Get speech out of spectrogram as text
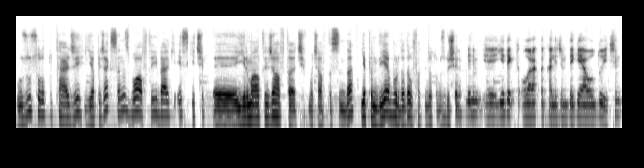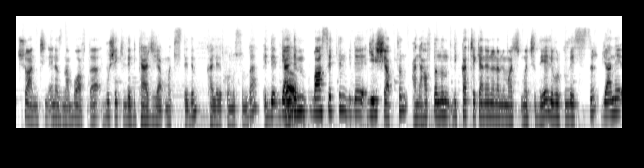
uzun soluklu tercih yapacaksanız bu haftayı belki es geçip e, 26. hafta çift maç haftasında yapın diye burada da ufak bir notumuzu düşelim. Benim e, yedek olarak da kalecim De Gea olduğu için şu an için en azından bu hafta bu şekilde bir tercih yapmak istedim kale konusunda. E de, geldim bahsettin bir de giriş yaptın. Hani haftanın dikkat çeken en önemli maç maçı diye Liverpool Leicester Leicester. Yani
